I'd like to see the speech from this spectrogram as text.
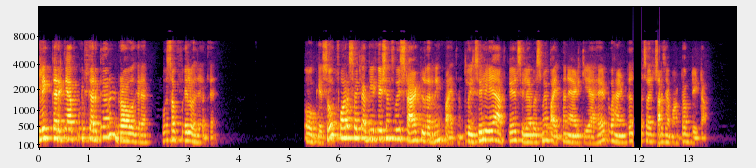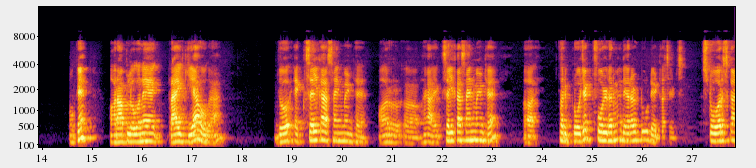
क्लिक करके आप कुछ करते हो ना ड्रॉ वगैरह, वो सब फेल हो जाता है। Okay so for such applications we start learning Python तो इसीलिए आपके सिलेबस में पाइथन ऐड किया है to handle such large amount of data okay और आप लोगों ने ट्राई किया होगा, जो एक्सेल का असाइनमेंट है, और हाँ एक्सेल का असाइनमेंट है सॉरी प्रोजेक्ट फोल्डर में there are two data sets stores का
